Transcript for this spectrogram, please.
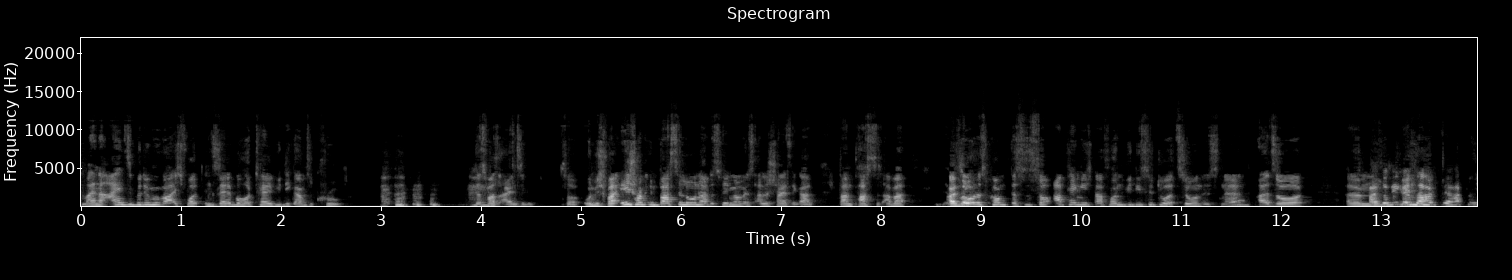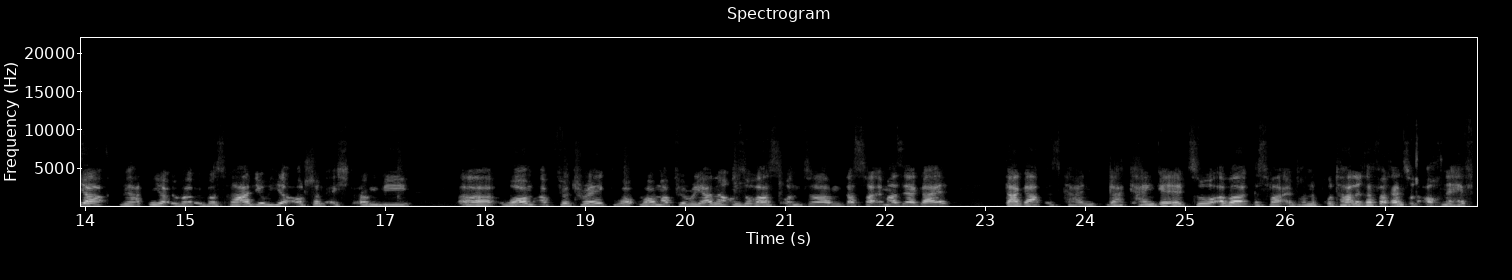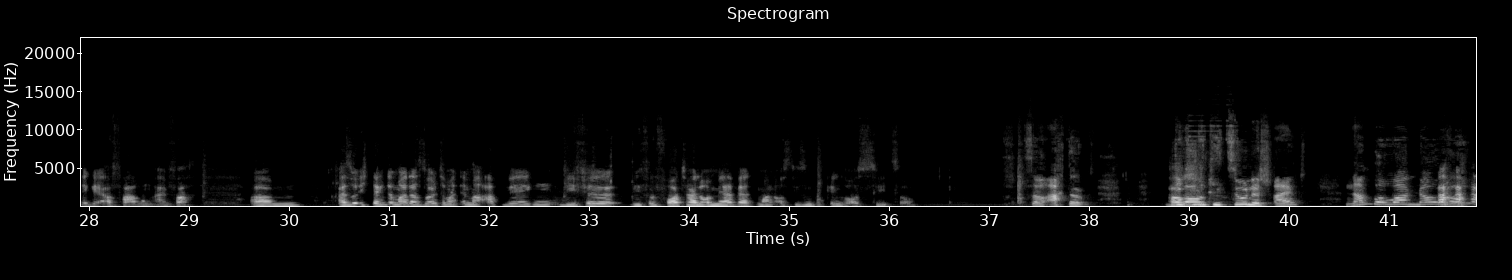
Meine einzige Bedingung war, ich wollte ins selbe Hotel wie die ganze Crew. Das war das Einzige. So, und ich war eh schon in Barcelona, deswegen war mir das alles scheißegal. Dann passt es. Aber also, so, das kommt, das ist so abhängig davon, wie die Situation ist. Ne? Also, ähm, also wie gesagt, wir hatten ja, wir hatten ja über übers Radio hier auch schon echt irgendwie äh, Warm-up für Drake, Warm-up für Rihanna und sowas. Und ähm, das war immer sehr geil. Da gab es kein, gar kein Geld so, aber das war einfach eine brutale Referenz und auch eine heftige Erfahrung einfach. Ähm, also ich denke mal, da sollte man immer abwägen, wie viel, wie viel Vorteile und Mehrwert man aus diesem Booking rauszieht. So, so Achtung. DJ Kitsune schreibt, Number one No-Go.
